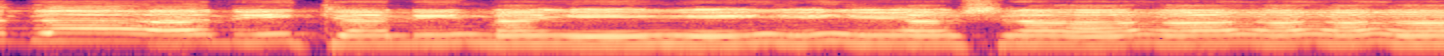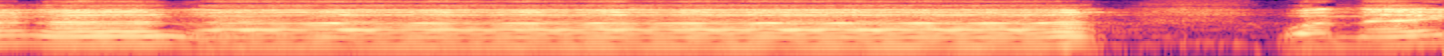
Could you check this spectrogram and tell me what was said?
ذلك لمن يشاء. ومن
